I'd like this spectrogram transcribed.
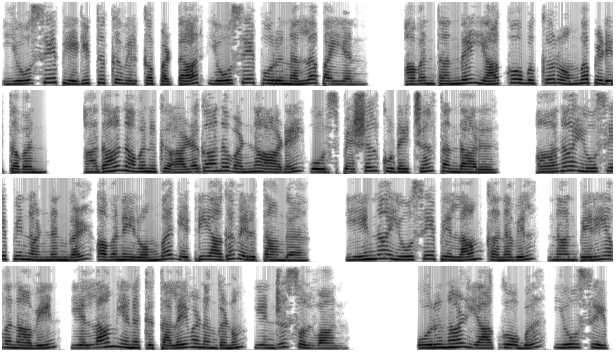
யோசேப் எகிப்துக்கு விற்கப்பட்டார். யோசேப் ஒரு நல்ல பையன். அவன் தந்தை யாக்கோபுக்கு ரொம்ப பிடித்தவன். அதான் அவனுக்கு அழகான வண்ண ஆடை ஒரு ஸ்பெஷல் குடைச்சல் தந்தாரு. ஆனா யோசேப்பின் அண்ணன்கள் அவனை ரொம்ப கெட்டியாக வெறுத்தாங்க. ஏன்னா யோசேப் எல்லாம் கனவில் நான் பெரியவனாவேன் எல்லாம் எனக்கு தலைவணங்கணும் என்று சொல்வான். ஒரு நாள் யாக்கோபு யோசேப்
